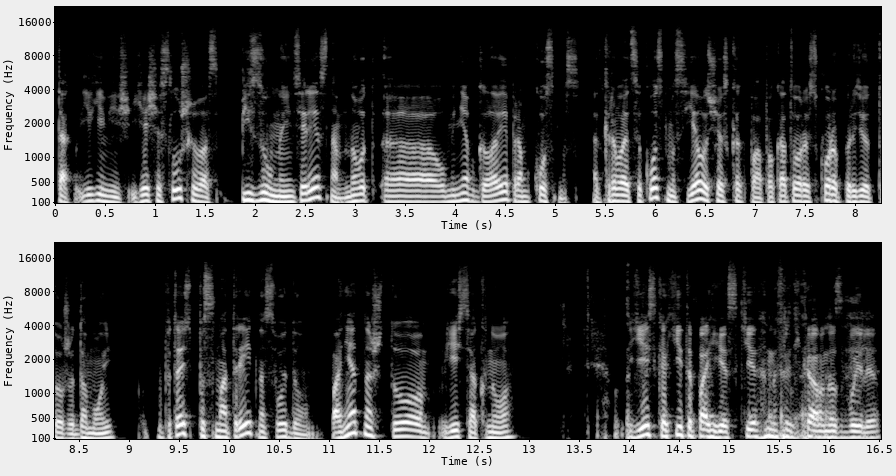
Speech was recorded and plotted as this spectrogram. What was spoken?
Так, Евгений Ильич, я сейчас слушаю вас, безумно интересно, но вот э, у меня в голове прям космос. Открывается космос, я вот сейчас как папа, который скоро придет тоже домой, попытаюсь посмотреть на свой дом. Понятно, что есть окно, есть какие-то поездки, наверняка у нас были,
